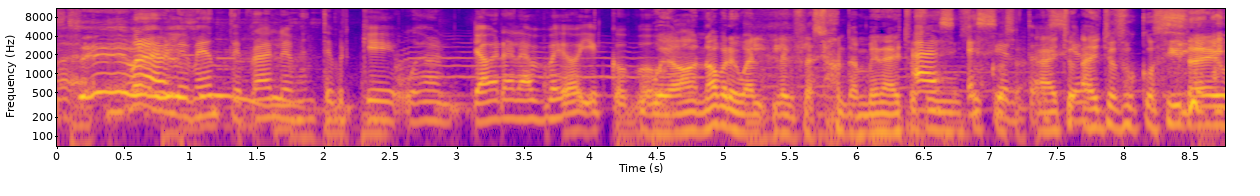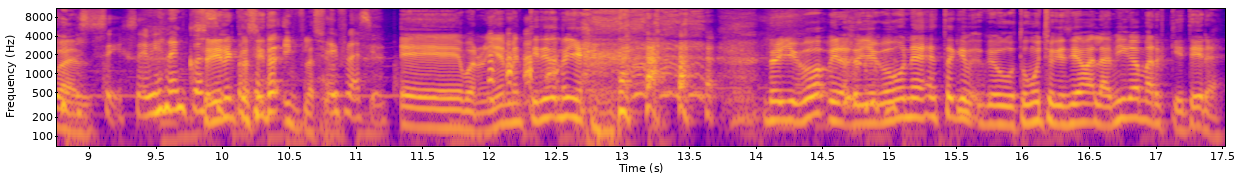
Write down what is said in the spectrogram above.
cebo. Probablemente, probablemente, porque, weón, y ahora las veo y es como... Weón, no, pero igual la inflación también ha hecho Ah, sus, sus cierto, cosas. Ha hecho, ha hecho sus cositas Sí, igual. Sí, se vienen cositas. Se vienen cositas, inflación. Inflación. Eh, bueno, y en mentirita nos llegó, nos llegó, mira, nos llegó una esta que me gustó mucho que se llama La Amiga Marquetera.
